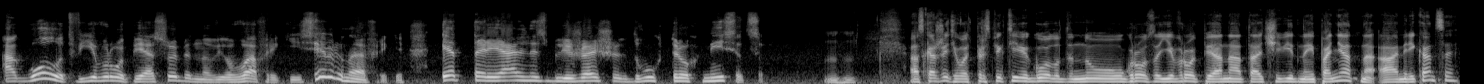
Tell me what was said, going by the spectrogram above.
А голод в Европе, особенно в Африке и Северной Африке, это реальность ближайших двух-трех месяцев. Угу. А скажите, вот в перспективе голода, ну, угроза Европе, она-то очевидна и понятна, а американцы?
